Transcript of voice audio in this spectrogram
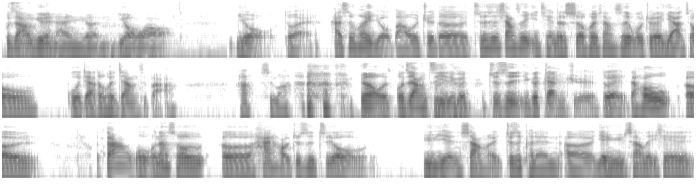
不知道越南人有哦？有对，还是会有吧。我觉得就是像是以前的社会，像是我觉得亚洲国家都会这样子吧。啊，是吗？没有，我我这样自己的一个 就是一个感觉，对。然后呃，当然我我那时候呃还好，就是只有语言上而已，就是可能呃言语上的一些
